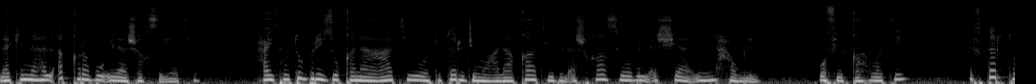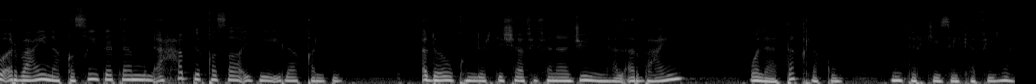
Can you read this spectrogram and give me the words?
لكنها الأقرب إلى شخصيتي. حيث تبرز قناعاتي وتترجم علاقاتي بالأشخاص وبالأشياء من حولي. وفي قهوتي اخترت أربعين قصيدة من أحب قصائدي إلى قلبي. أدعوكم لارتشاف فناجينها الأربعين ولا تقلقوا من تركيز الكافيين.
